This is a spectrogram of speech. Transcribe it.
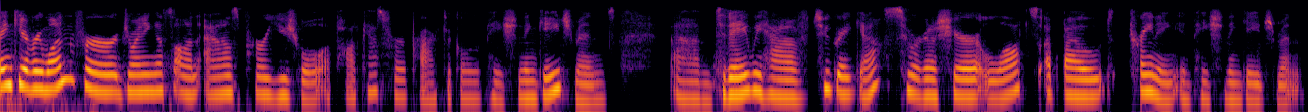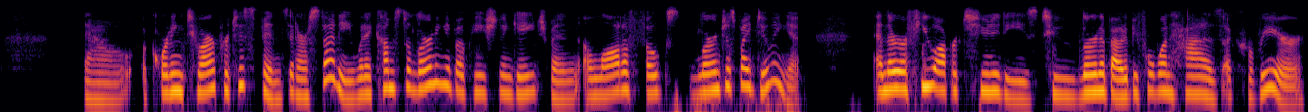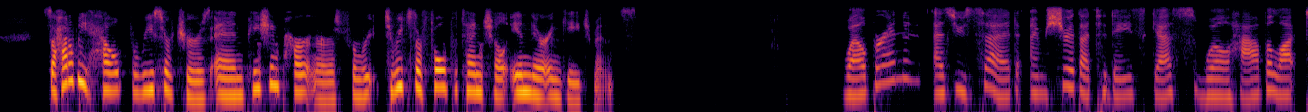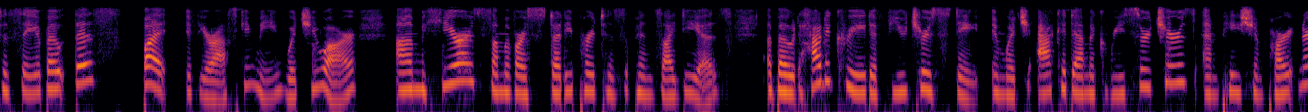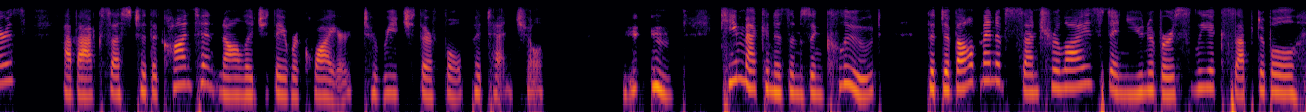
Thank you, everyone, for joining us on As Per Usual, a podcast for practical patient engagement. Um, today, we have two great guests who are going to share lots about training in patient engagement. Now, according to our participants in our study, when it comes to learning about patient engagement, a lot of folks learn just by doing it. And there are a few opportunities to learn about it before one has a career. So, how do we help researchers and patient partners re- to reach their full potential in their engagements? Well, Bryn, as you said, I'm sure that today's guests will have a lot to say about this. But if you're asking me, which you are, um, here are some of our study participants' ideas about how to create a future state in which academic researchers and patient partners have access to the content knowledge they require to reach their full potential. Key mechanisms include the development of centralized and universally acceptable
